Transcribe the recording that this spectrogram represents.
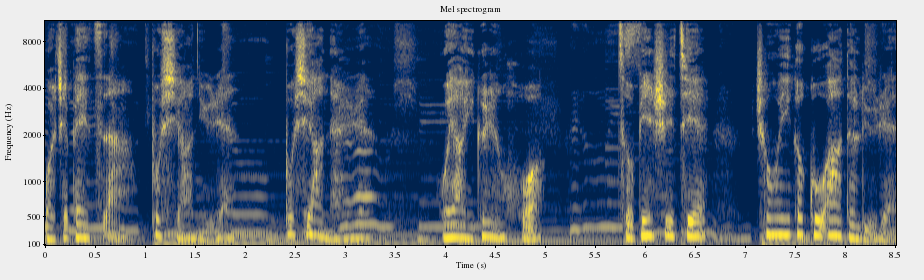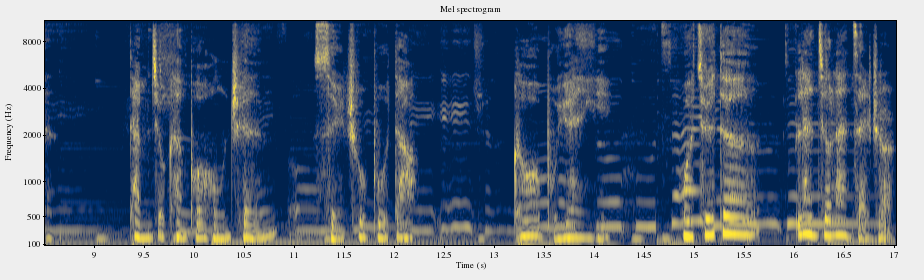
我这辈子啊不需要女人，不需要男人，我要一个人活，走遍世界，成为一个孤傲的旅人。他们就看破红尘，随处布道。可我不愿意，我觉得烂就烂在这儿，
